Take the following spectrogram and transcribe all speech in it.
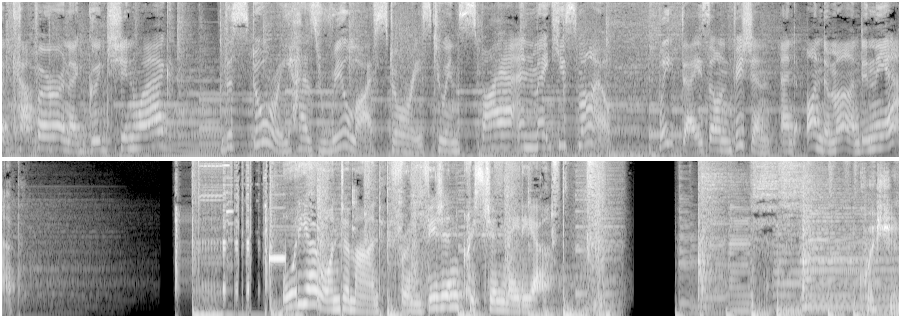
a cuppa and a good chinwag? The story has real life stories to inspire and make you smile. Weekdays on Vision and on demand in the app. Audio on demand from Vision Christian Media. Question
